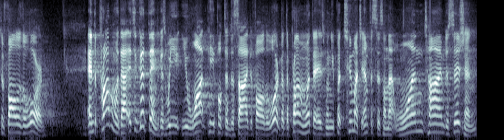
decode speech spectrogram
to follow the Lord. And the problem with that, it's a good thing because we, you want people to decide to follow the Lord, but the problem with it is when you put too much emphasis on that one time decision,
